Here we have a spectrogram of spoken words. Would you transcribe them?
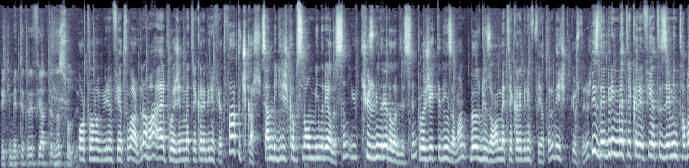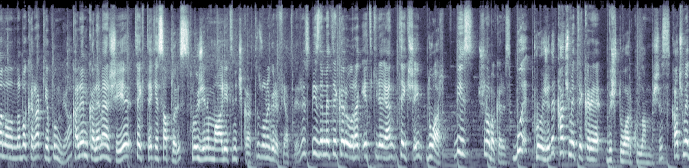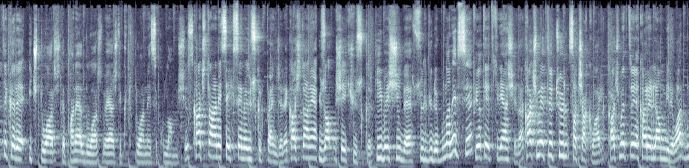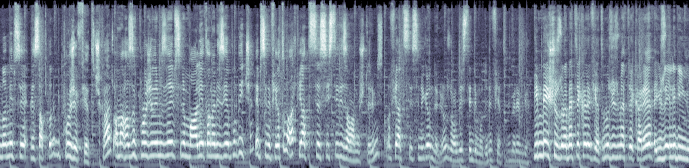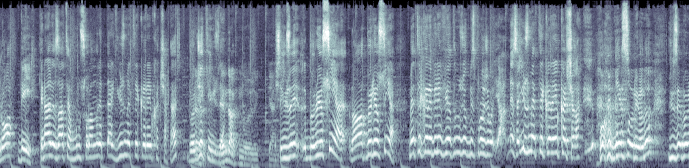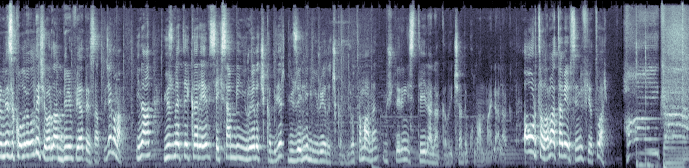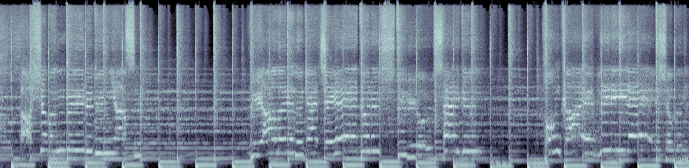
Peki metrekare fiyatları nasıl oluyor? Ortalama bir birim fiyatı vardır ama her projenin metrekare birim fiyatı farklı çıkar. Sen bir giriş kapısını 10 bin liraya alırsın, 200 bin liraya da alabilirsin. Proje eklediğin zaman, böldüğün zaman metrekare birim fiyatları değişiklik gösterir. Bizde birim metrekare fiyatı zemin taban alanına bakarak yapılmıyor. Kalem kalem her şeyi tek tek hesaplarız. Projenin maliyetini çıkartırız, ona göre fiyat veririz. Bizde metrekare olarak etkileyen tek şey duvar. Biz şuna bakarız. Bu projede kaç metrekare dış duvar kullanmışız? Kaç metrekare iç duvar, işte panel duvar veya işte kütük duvar neyse kullanmışız? Kaç tane 80'e 140 pencere? Kaç tane 160'a 240? Hibe şibe, sürgülü bunların hepsi fiyatı etkileyen şeyler. Kaç metre tül saçak var? Kaç metre kare lambiri var? Bunların hepsi hesaplanıp bir proje fiyatı çıkar. Ama hazır projelerimizin hepsinin maliyet analizi yapıldığı için hepsinin fiyatı var. Fiyat listesi istediği zaman müşterimiz o fiyat listesini gönderiyoruz. Orada istediği modelin fiyatını görebiliyor. 1500 lira metrekare fiyatımız 100 metrekare 150 bin euro değil. Genelde zaten bunu soranlar hep der ki 100 metrekare ev kaça der. Bölecek Evet, ya 100'e. Benim de aklımda öyle geldi. İşte yüze bölüyorsun ya, rahat bölüyorsun ya. Metrekare birim fiyatımız yok biz proje... Ya mesela 100 metrekare ev kaça? O niye soruyor onu? Yüze bölmesi kolay olduğu için oradan birim fiyat hesaplayacak ama inan 100 metrekare ev 80 bin euroya da çıkabilir, 150 bin euroya da çıkabilir. O tamamen müşterinin isteğiyle alakalı, içeride kullanmayla alakalı. Ortalama tabii hepsinin bir fiyatı var. Hong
